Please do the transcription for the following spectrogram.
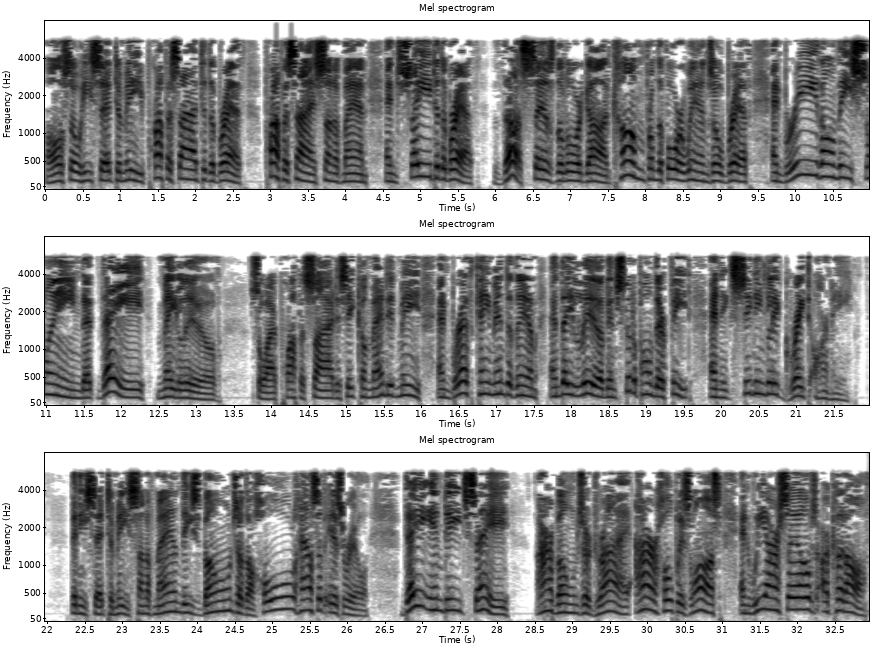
Also he said to me, Prophesy to the breath, prophesy, son of man, and say to the breath, Thus says the Lord God, Come from the four winds, O breath, and breathe on these slain, that they may live. So I prophesied as he commanded me, and breath came into them, and they lived and stood upon their feet, an exceedingly great army. Then he said to me, Son of man, these bones are the whole house of Israel. They indeed say, our bones are dry, our hope is lost, and we ourselves are cut off.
